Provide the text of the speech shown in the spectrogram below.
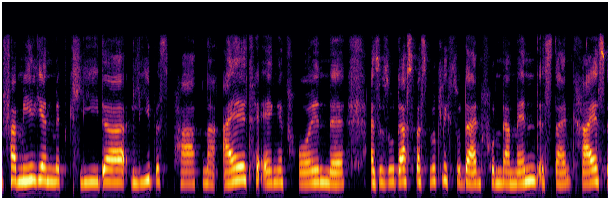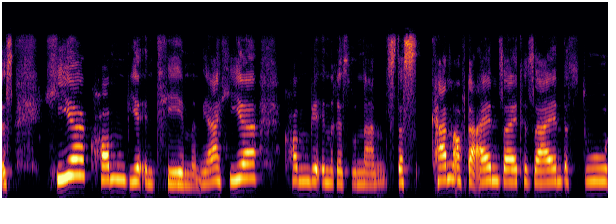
Familienmitglieder, Liebespartner, alte, enge Freunde. Also so das, was wirklich so dein Fundament ist, dein Kreis ist. Hier kommen wir in Themen. Ja, hier kommen wir in Resonanz. Das kann auf der einen Seite sein, dass du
